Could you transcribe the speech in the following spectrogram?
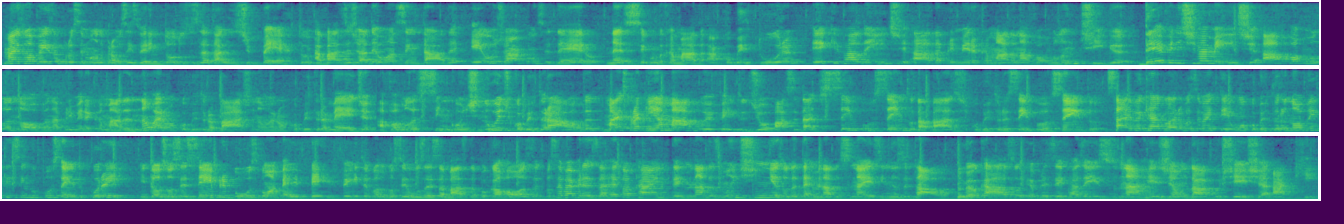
Mais uma vez, aproximando pra vocês verem todos os detalhes de perto. A base já deu uma sentada. Eu já considero, nessa segunda camada, a cobertura equivalente à da primeira camada na fórmula antiga. Definitivamente, a fórmula nova na primeira camada não era uma cobertura baixa, não era uma cobertura média. A fórmula sim continua de cobertura alta, mas pra quem amava o efeito de opacidade 100% da base, de cobertura 100%, saiba que agora você vai ter uma cobertura 95% por aí. Então se você sempre busca uma pele perfeita quando você usa essa base da Boca Rosa, você vai precisar retocar em determinadas manchinhas ou determinados sinaizinhos e tal. No meu caso, eu precisei fazer isso na região da bochecha aqui.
